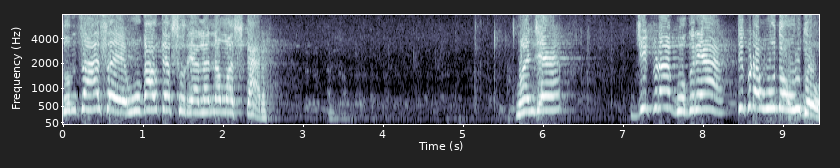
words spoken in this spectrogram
तुमचं असं आहे उगावत्या सूर्याला नमस्कार. म्हणजे जिकडं घुगऱ्या तिकडं उदो उदो.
